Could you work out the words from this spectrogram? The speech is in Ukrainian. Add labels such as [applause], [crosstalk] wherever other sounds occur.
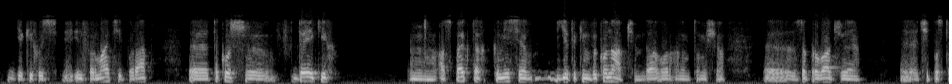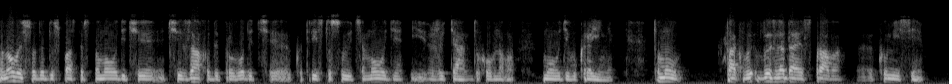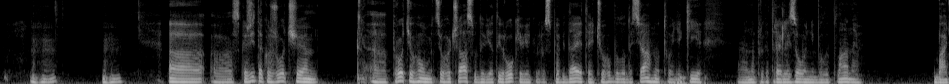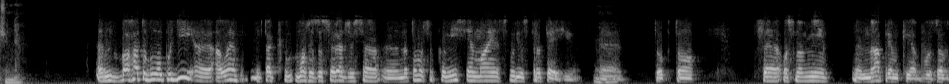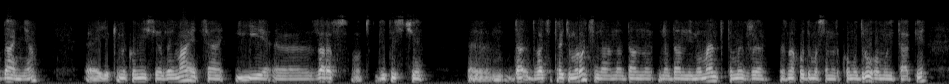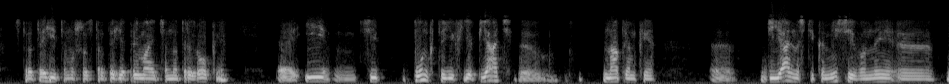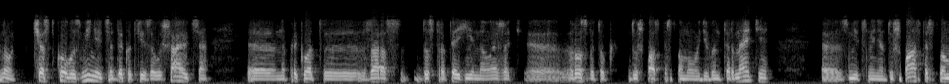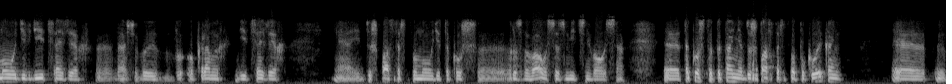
якихось інформацій, порад, е, також е, в деяких аспектах комісія є таким виконавчим да, органом, тому що е, запроваджує е, чи постанови щодо душпастерства молоді, чи, чи заходи проводить, е, котрі стосуються молоді і життя духовного молоді в Україні. Тому так виглядає справа е, комісії. Угу. Угу. А, а, скажіть також, отче, е, протягом цього часу, 9 років, як ви розповідаєте, чого було досягнуто, які, наприклад, реалізовані були плани, бачення? Е, Багато було подій, е, але так може зосереджуся е, на тому, що комісія має свою стратегію. Мгм. Тобто це основні напрямки або завдання, якими комісія займається, і е, зараз, от в 2023 році, на, на, даний, на даний момент, то ми вже знаходимося на такому другому етапі стратегії, тому що стратегія приймається на три роки, Е, і ці пункти їх є п'ять е, напрямки е, діяльності комісії. Вони е, ну, частково змінюються, декотрі залишаються. Е, Наприклад, е, зараз до стратегії належать е, розвиток душпастерства молоді в інтернеті, зміцнення душпастерства молоді в дієцезіях, да, щоб в окремих дієцезіях душпастерство молоді також розвивалося, зміцнювалося. Також це питання душпастерства покликань,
